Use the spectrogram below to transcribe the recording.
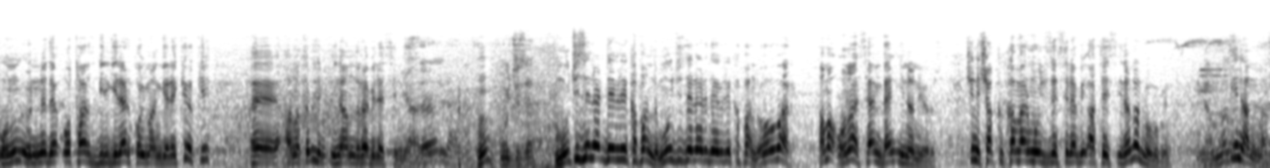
onun önüne de o tarz bilgiler koyman gerekiyor ki eee anlatabildim inandırabilesin yani. Mucize. Mucizeler devri kapandı. Mucizeler devri kapandı. O var. Ama ona sen ben inanıyoruz. Şimdi Şakkı Kamer mucizesine bir ateist inanır mı bugün? İnanmaz. İnanmaz.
